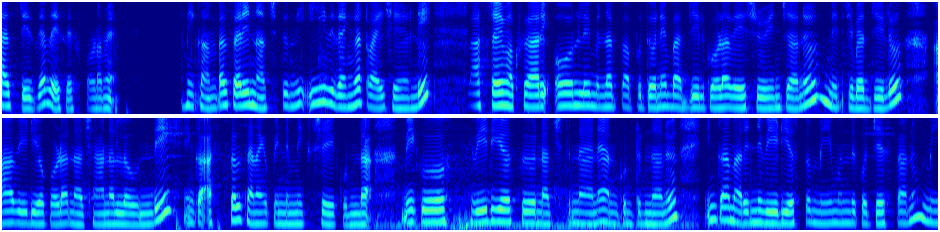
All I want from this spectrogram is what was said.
యాజ్ టీజ్గా వేసేసుకోవడమే. మీకు కంపల్సరీ నచ్చుతుంది ఈ విధంగా ట్రై చేయండి. లాస్ట్ టైం ఒకసారి ఓన్లీ మినప్పప్పుతోనే బజ్జీలు కూడా వేసి చూపించాను మిర్చి బజ్జీలు. ఆ వీడియో కూడా నా ఛానల్లో ఉంది. ఇంకా అస్సలు శనగపిండి మిక్స్ చేయకుండా మీకు వీడియోస్ నచ్చుతున్నాయని అనుకుంటున్నాను. ఇంకా మరిన్ని వీడియోస్తో మీ ముందుకు వచ్చేస్తాను మీ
